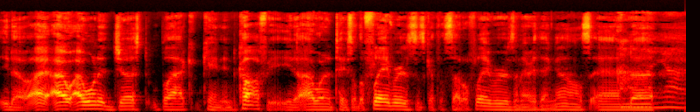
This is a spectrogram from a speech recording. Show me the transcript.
you know I, I I wanted just black Kenyan coffee. You know, I wanted to taste all the flavors. It's got the subtle flavors and everything else. And uh, Ah, yeah.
